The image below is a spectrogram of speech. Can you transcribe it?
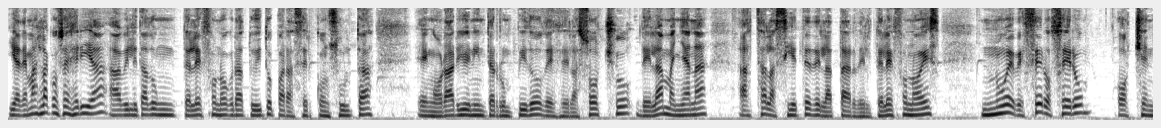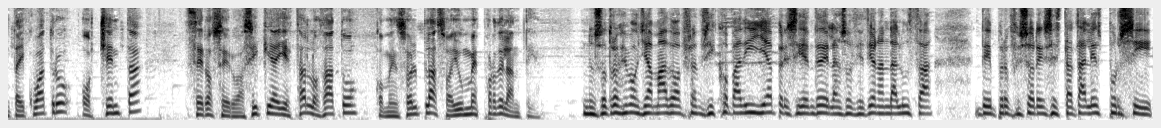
y además la Consejería ha habilitado un teléfono gratuito para hacer consultas en horario ininterrumpido desde las 8 de la mañana hasta las 7 de la tarde. El teléfono es 900 84 80 00. Así que ahí están los datos, comenzó el plazo, hay un mes por delante. Nosotros hemos llamado a Francisco Padilla, presidente de la Asociación Andaluza de Profesores Estatales, por si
